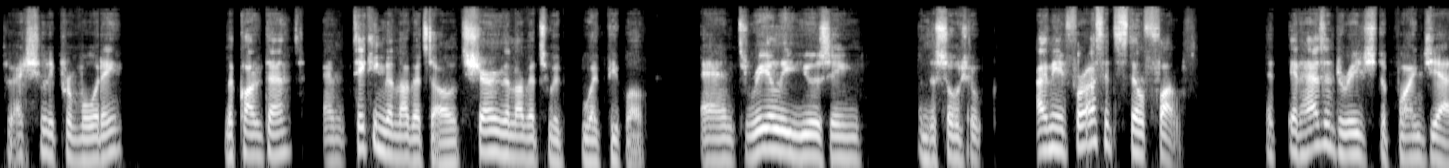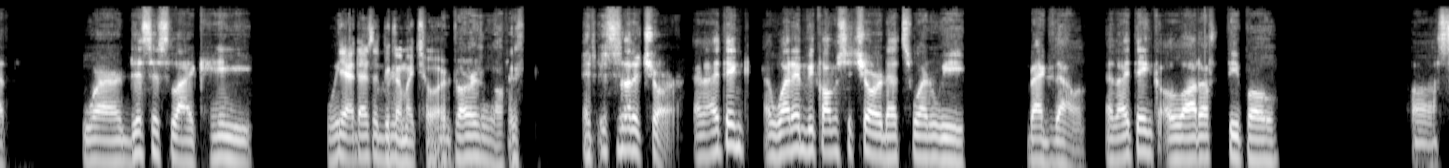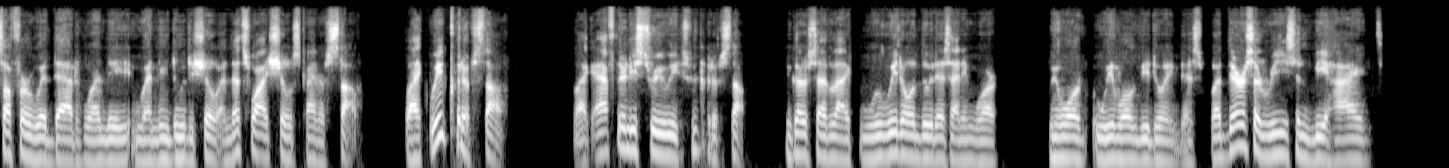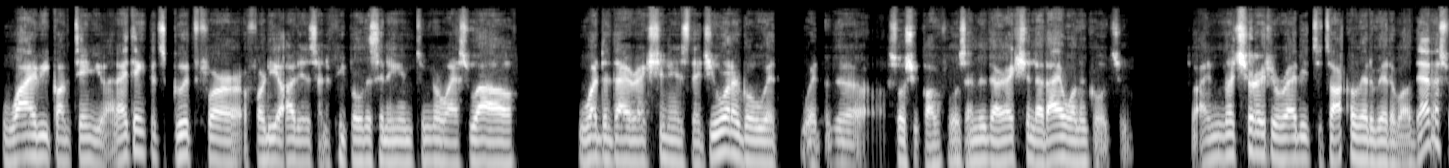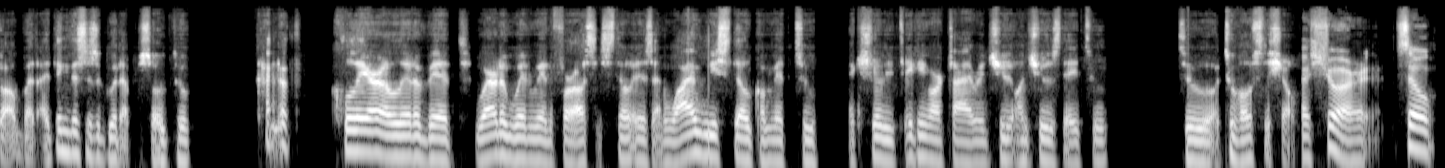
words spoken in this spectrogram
to actually promoting the content and taking the nuggets out, sharing the nuggets with, with people, and really using the social. I mean, for us, it's still fun it, it hasn't reached the point yet where this is like, hey, we yeah, it doesn't become a chore. It, it's not a chore. And I think when it becomes a chore, that's when we back down. And I think a lot of people uh, suffer with that when they when they do the show, and that's why shows kind of stop. Like we could have stopped. Like after these three weeks, we could have stopped. We could have said like we, we don't do this anymore we won't we won't be doing this. But there's a reason behind why we continue, and I think it's good for for the audience and the people listening in to know as well what the direction is that you want to go with with the social confoes and the direction that I want to go to. So I'm not sure if you're ready to talk a little bit about that as well, but I think this is a good episode to kind of clear a little bit where the win-win for us still is and why we still commit to actually taking our time on Tuesday to to to host the show. Uh, sure. So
